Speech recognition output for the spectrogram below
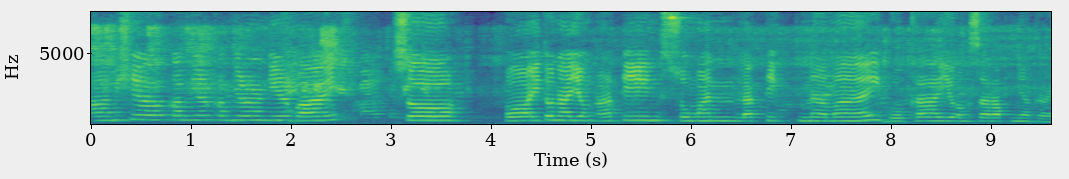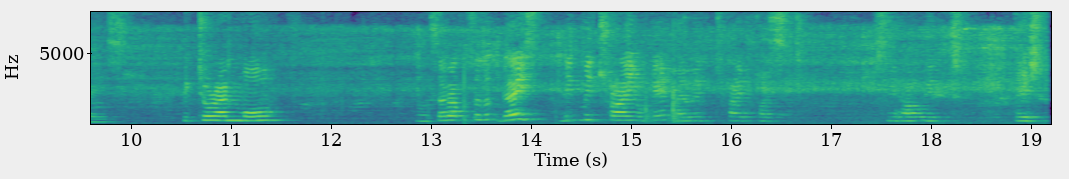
uh, Michelle, come here, come here nearby. So, Oh, ito na yung ating suman latik na may bukayo. Ang sarap niya, guys. Picturean mo. Ang sarap. So, guys, let me try, okay? I will try first. See how it tastes.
